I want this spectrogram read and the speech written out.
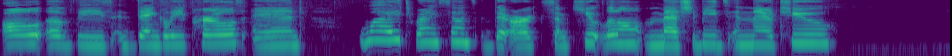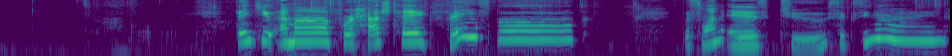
all of these dangly pearls and white rhinestones. There are some cute little mesh beads in there too. Thank you, Emma, for hashtag Facebook. This one is 269.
